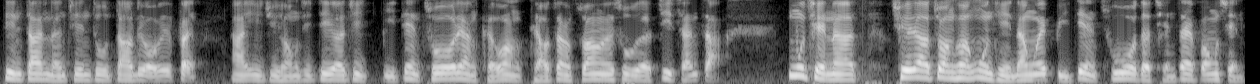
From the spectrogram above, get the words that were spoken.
订单能进度到六月份。那预计宏基第二季笔电出货量渴望挑战双位数的季成长。目前呢，缺料状况问题仍为笔电出货的潜在风险。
